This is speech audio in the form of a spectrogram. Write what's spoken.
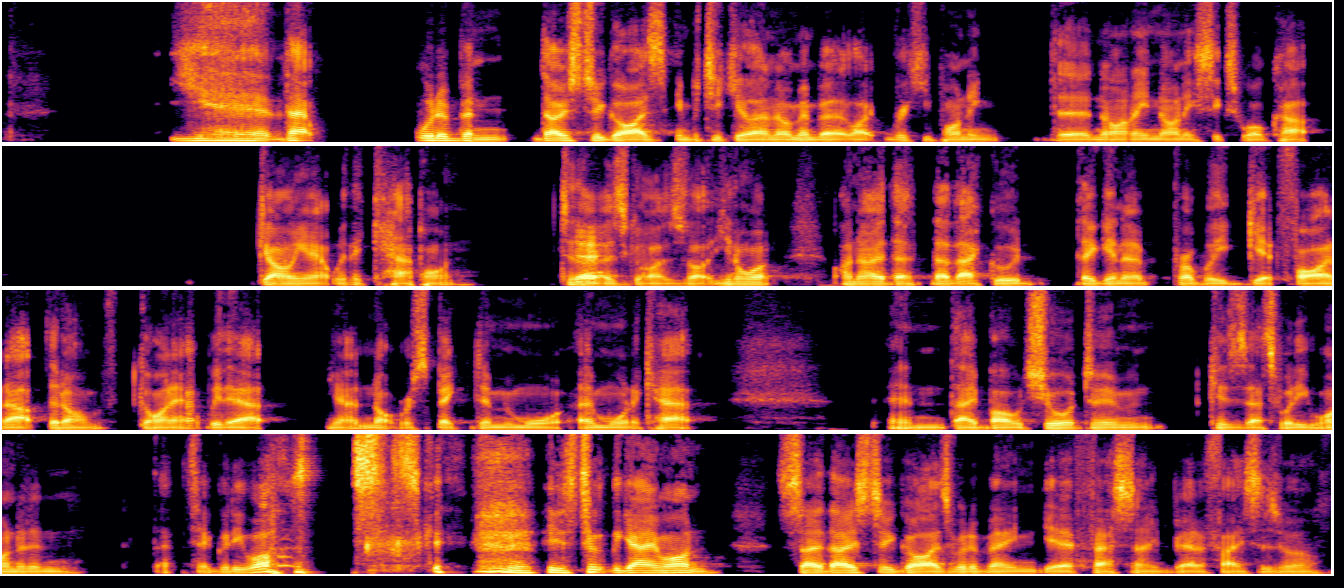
yeah, that would have been those two guys in particular. And I remember like Ricky Ponting, the 1996 World Cup, going out with a cap on to yeah. those guys. Like, you know what? I know that they're that good. They're going to probably get fired up that I've gone out without, you know, not respected them and more and worn a cap. And they bowled short to him because that's what he wanted, and that's how good he was. he took the game on. So those two guys would have been, yeah, fascinating about a face as well.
